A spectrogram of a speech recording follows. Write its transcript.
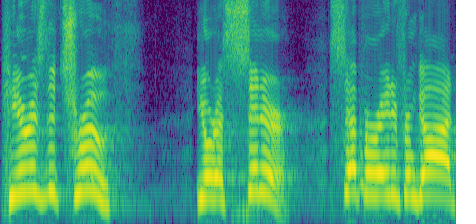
Here is the truth you're a sinner separated from God.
